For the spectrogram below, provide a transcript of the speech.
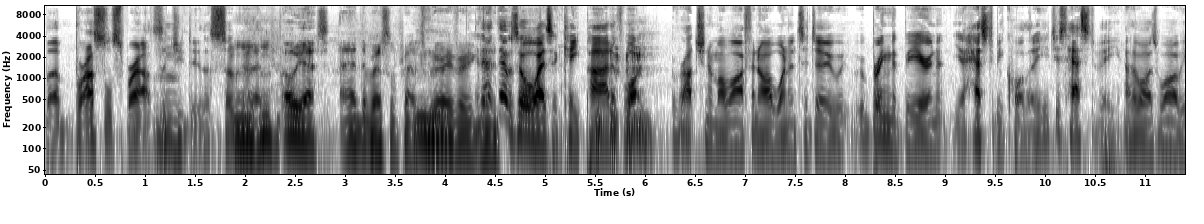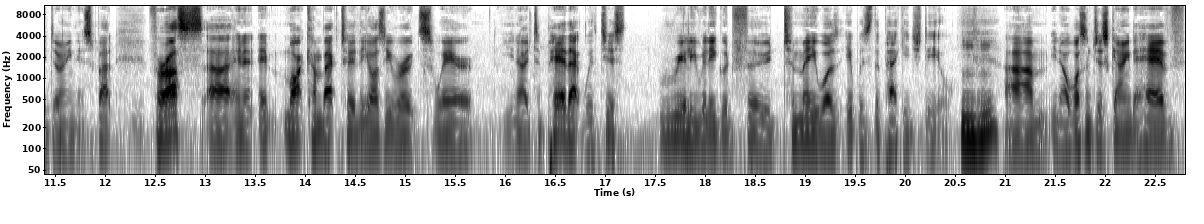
uh, Brussels sprouts that you do. That's so good. Mhm. Oh yes, I had the Brussels sprouts. Very very good. that, that was always a key part of what Rutchen and my wife and I wanted to do. We, we bring the beer, and it you know, has to be quality. It just has to be. Otherwise, why are we doing this? But for us, uh, and it, it might come back to the Aussie roots, where you know to pair that with just really, really good food, to me was it was the package deal. Mm-hmm. Um, you know, I wasn't just going to have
